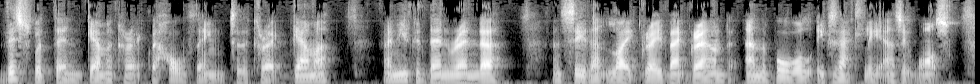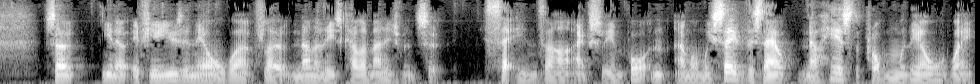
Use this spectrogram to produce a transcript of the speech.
This would then gamma correct the whole thing to the correct gamma and you could then render and see that light grey background and the ball exactly as it was. So you know if you're using the old workflow none of these color management settings are actually important and when we save this out now here's the problem with the old way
